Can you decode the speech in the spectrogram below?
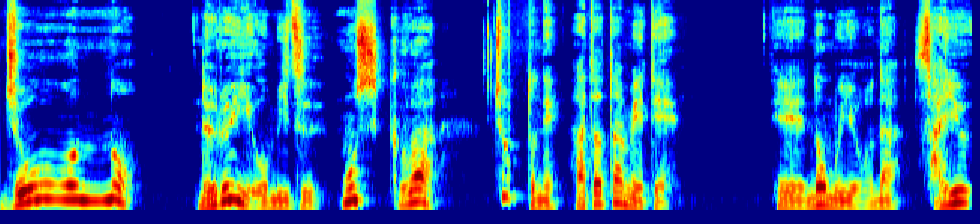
常温のぬるいお水、もしくはちょっとね、温めて、え、飲むような左右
